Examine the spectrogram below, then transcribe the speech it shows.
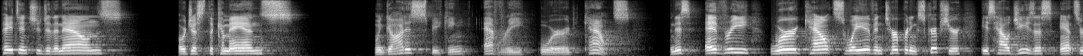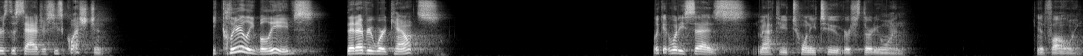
pay attention to the nouns or just the commands. When God is speaking, every word counts. And this every word counts way of interpreting Scripture is how Jesus answers the Sadducees' question. He clearly believes that every word counts. Look at what he says, Matthew 22, verse 31 and following.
